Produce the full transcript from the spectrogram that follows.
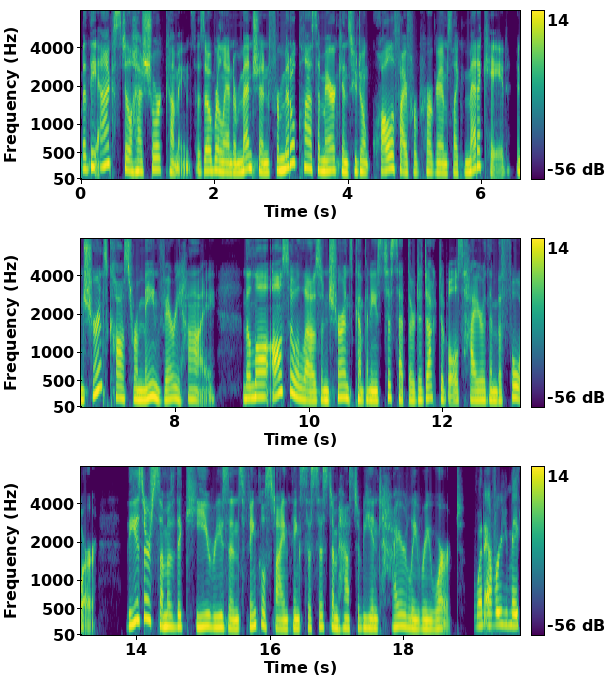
But the Act still has shortcomings. As Oberlander mentioned, for middle class Americans who don't qualify for programs like Medicaid, insurance costs remain very high. The law also allows insurance companies to set their deductibles higher than before. These are some of the key reasons Finkelstein thinks the system has to be entirely reworked. Whenever you make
